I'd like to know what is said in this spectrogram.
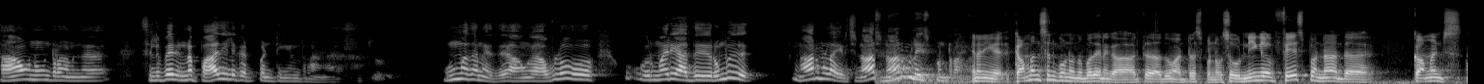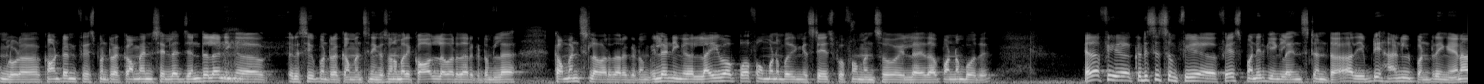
சாவணுன்றானுங்க சில பேர் என்ன பாதியில் கட் பண்ணிட்டீங்கன்றாங்க. உண்மை தானே இது? அவங்க அவ்வளோ ஒரு மாதிரி அது ரொம்ப நார்மல் ஆயிடுச்சு நார்மலைஸ் பண்ணுறாங்க ஏன்னா நீங்கள் கமெண்ட்ஸ்னு கொண்டு வந்தபோது எனக்கு அடுத்து அதுவும் அட்ரஸ் பண்ணும் ஸோ நீங்கள் ஃபேஸ் பண்ண அந்த கமெண்ட்ஸ் உங்களோட கான்டென்ட் ஃபேஸ் பண்ணுற கமெண்ட்ஸ் இல்லை ஜென்ரலாக நீங்கள் ரிசீவ் பண்ணுற கமெண்ட்ஸ் நீங்கள் சொன்ன மாதிரி காலில் வரதா இருக்கட்டும் இல்லை கமெண்ட்ஸில் வரதா இருக்கட்டும் இல்லை நீங்கள் லைவாக பெர்ஃபார்ம் பண்ணும்போது நீங்கள் ஸ்டேஜ் பெர்ஃபார்மன்ஸோ இல்லை ஏதாவது பண்ணும்போது ஏதாவது ஃபீ கிரிட்டிசிசம் ஃபே ஃபேஸ் பண்ணியிருக்கீங்களா இன்ஸ்டண்ட்டாக அது எப்படி ஹேண்டில் பண்ணுறீங்க ஏன்னா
